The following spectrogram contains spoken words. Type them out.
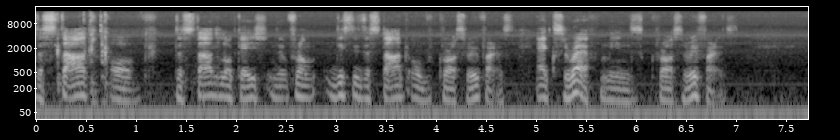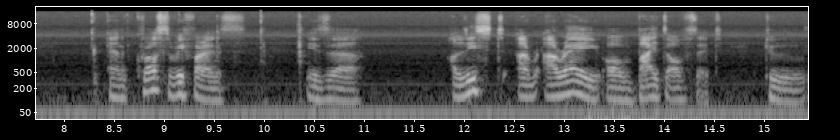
the start of the start location from this is the start of cross reference. Xref means cross reference and cross reference is a, a list a, array of byte offset to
